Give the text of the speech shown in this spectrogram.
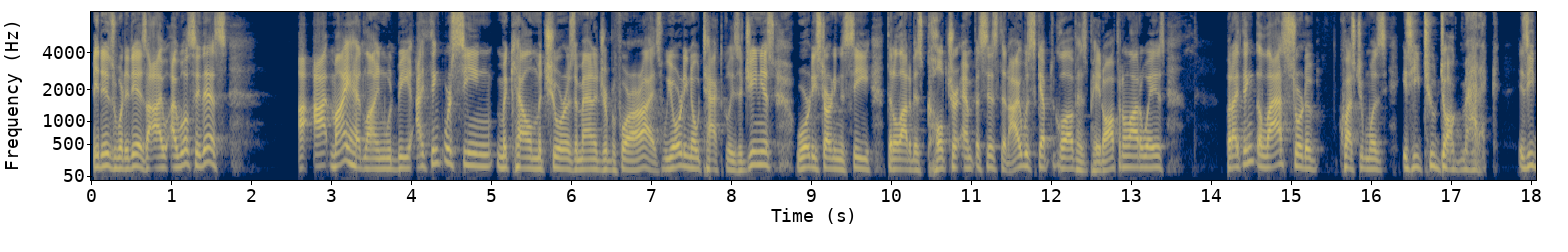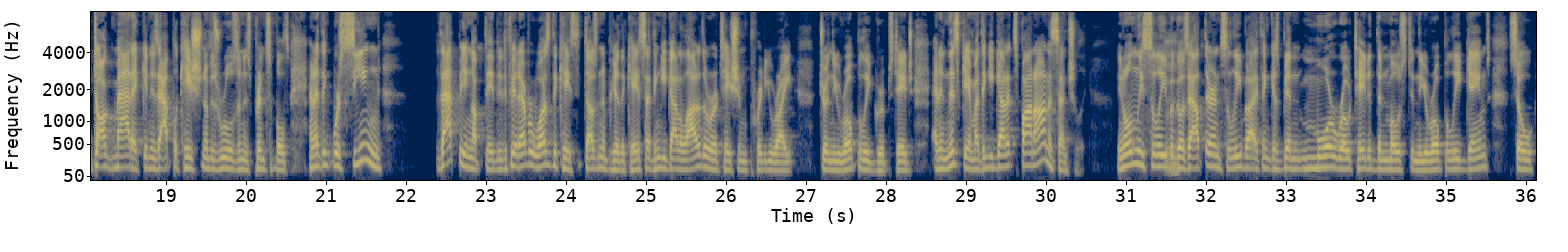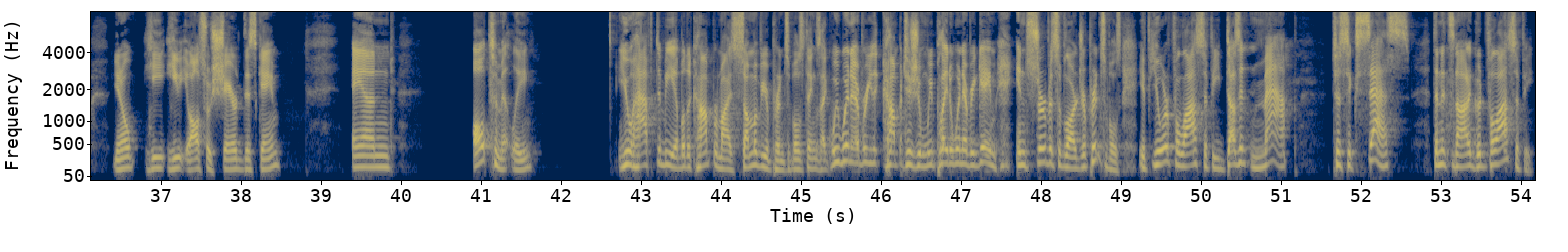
it is what it is. I, I will say this. I, I, my headline would be I think we're seeing Mikel mature as a manager before our eyes. We already know tactically he's a genius. We're already starting to see that a lot of his culture emphasis that I was skeptical of has paid off in a lot of ways. But I think the last sort of question was is he too dogmatic? Is he dogmatic in his application of his rules and his principles? And I think we're seeing that being updated. If it ever was the case, it doesn't appear the case. I think he got a lot of the rotation pretty right during the Europa League group stage. And in this game, I think he got it spot on essentially. You know, only Saliba mm-hmm. goes out there, and Saliba, I think, has been more rotated than most in the Europa League games. So, you know, he he also shared this game. And ultimately, you have to be able to compromise some of your principles, things like we win every competition, we play to win every game in service of larger principles. If your philosophy doesn't map to success, then it's not a good philosophy.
